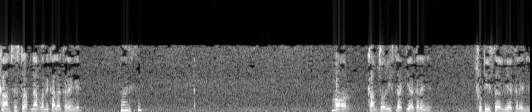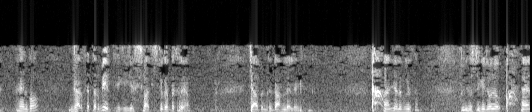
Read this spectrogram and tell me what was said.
کام سے اس طرح اپنے آپ کو نکالا کریں گے۔ اور کام چوری اس طرح کیا کریں گے، چھٹی اس طرح لیا کریں گے۔ یعنی ان کو گھر سے تربیت دی گئی اس بات کی فکر نہ کریں آپ۔ کیا آپ ان سے کام لے لیں گے۔ ہاں جی علمگیر صاحب۔ تو یونیورسٹی کے جو جو ہیں،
